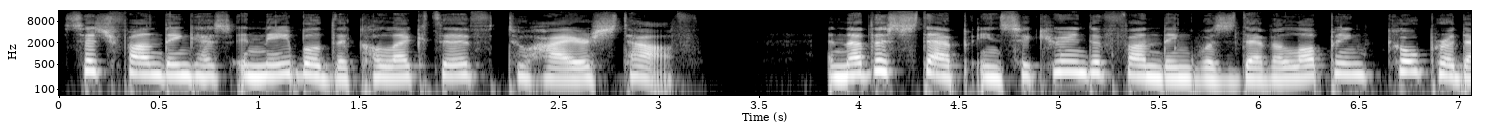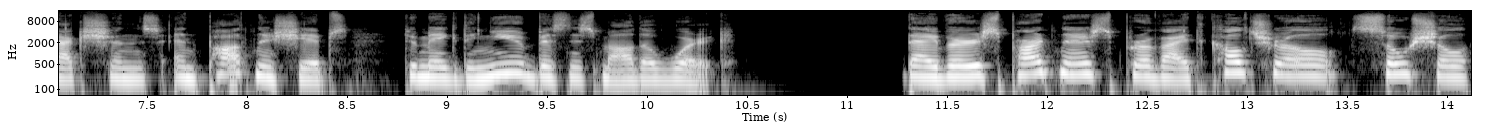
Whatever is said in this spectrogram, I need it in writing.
Such funding has enabled the collective to hire staff. Another step in securing the funding was developing co productions and partnerships to make the new business model work. Diverse partners provide cultural, social,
